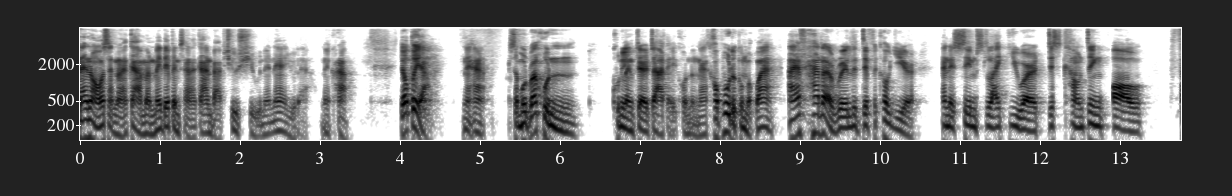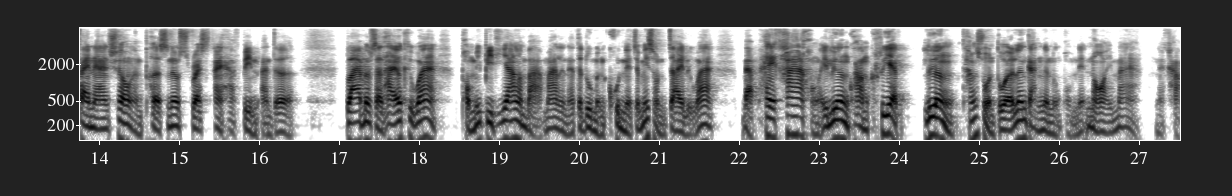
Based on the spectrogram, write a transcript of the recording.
แน่นอนว่าสถานการณ์มันไม่ได้เป็นสถานการณ์แบบชิวๆแน่ๆอยู่แล้วนะครับ ยกตัวอย่างนะฮะสมมติว่าคุณคุณกำลังเจรจากับอีกคนหนึ่งนะเขาพูดกับคุณบอกว่า I've had a really difficult year and it seems like you are discounting all financial and personal stress I have been under แปลเป็นภาษาไทยก็คือว่าผมมีปีที่ยากลำบากมากเลยนะแต่ดูเหมือนคุณเนี่ยจะไม่สนใจหรือว่า แบบให้ค่าของไอ้เรื่องความเครียดเรื่องทั้งส่วนตัวและเรื่องการเงินของผมเนี่ยน้อยมากนะครับ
